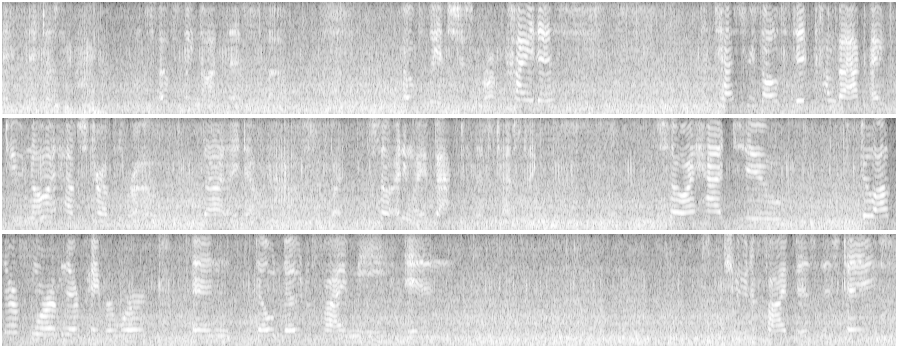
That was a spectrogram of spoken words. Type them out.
it. It doesn't matter. It's hopefully not this, though. Hopefully it's just bronchitis. The test results did come back. I do not have strep throat. That I don't have. But so anyway, back to this testing. So I had to fill out their form, their paperwork, and they'll notify me in two to five business days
